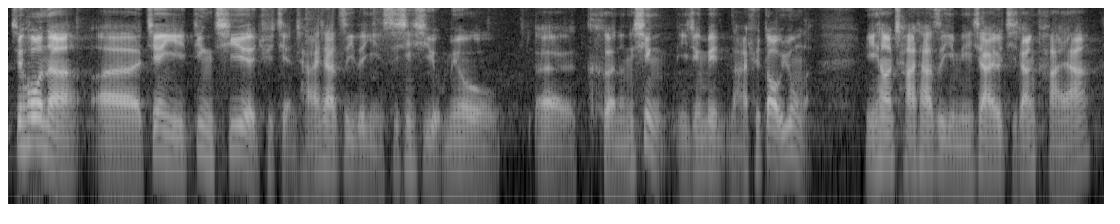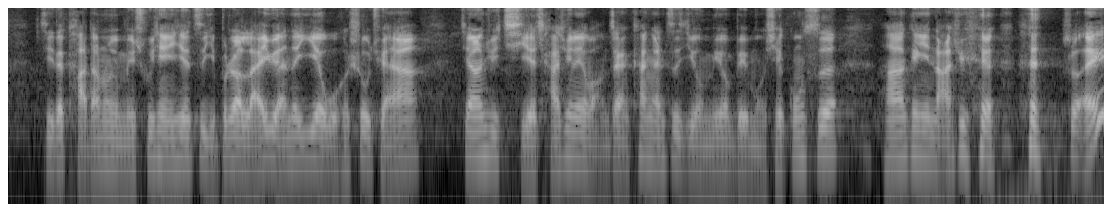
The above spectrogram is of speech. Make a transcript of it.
最后呢，呃，建议定期也去检查一下自己的隐私信息有没有呃可能性已经被拿去盗用了。银行查查自己名下有几张卡呀，自己的卡当中有没有出现一些自己不知道来源的业务和授权啊？经常去企业查询类网站看看自己有没有被某些公司啊给你拿去 说，哎，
